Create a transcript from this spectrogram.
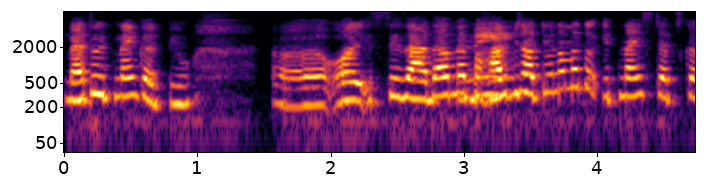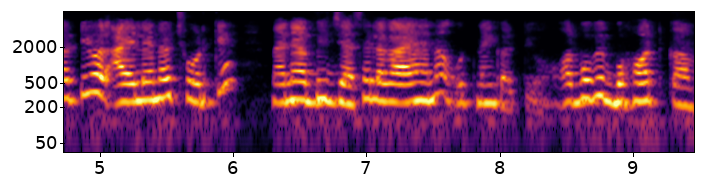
मैं तो इतना ही करती हूँ। और इससे ज़्यादा मैं बाहर भी जाती हूँ ना मैं तो इतना ही स्टेप्स करती हूँ और आईलाइनर छोड़ के मैंने अभी जैसे लगाया है ना उतना ही करती हूँ। और वो भी बहुत कम।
